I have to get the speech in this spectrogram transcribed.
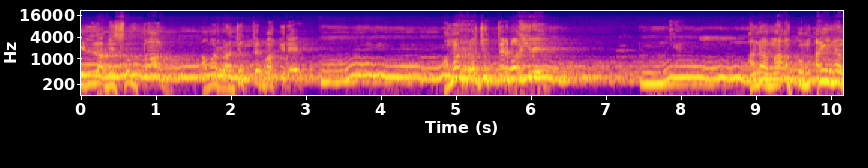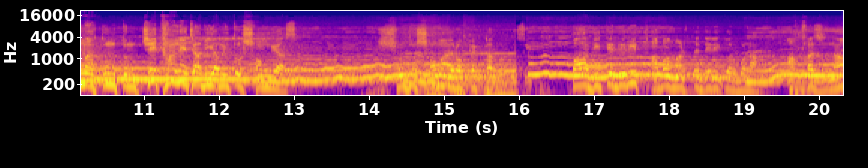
ইল্লা বি সুলতান, আমার রাজত্বের বাহিরে। আমার রাজত্বের বাহিরে। আনা মাকুম আইনা মা যেখানে যাবি আমি তোর সঙ্গে আছি। শুধু সময়ের অপেক্ষা করতেছি। পা দিতে দেরি, থাবা মারতে দেরি করব না। আখাজ না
